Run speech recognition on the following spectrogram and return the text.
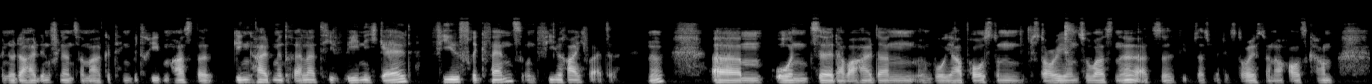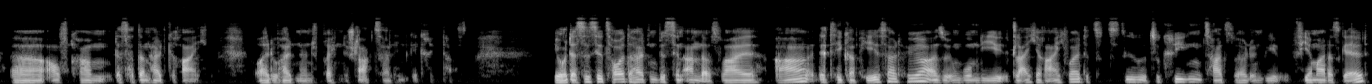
wenn du da halt Influencer-Marketing betrieben hast, da ging halt mit relativ wenig Geld, viel Frequenz und viel Reichweite. Ne? Ähm, und äh, da war halt dann irgendwo ja Post und Story und sowas, ne, als äh, das mit den Stories dann auch rauskam, äh, aufkam, das hat dann halt gereicht, weil du halt eine entsprechende Schlagzahl hingekriegt hast. Jo, das ist jetzt heute halt ein bisschen anders, weil A, der TKP ist halt höher, also irgendwo um die gleiche Reichweite zu, zu, zu kriegen, zahlst du halt irgendwie viermal das Geld.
